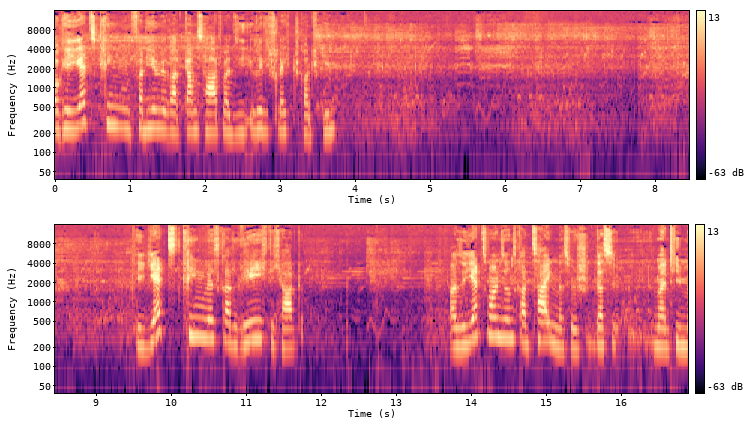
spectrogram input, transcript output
Okay, jetzt kriegen, verlieren wir gerade ganz hart, weil sie richtig schlecht gerade spielen. Okay, jetzt kriegen wir es gerade richtig hart. Also jetzt wollen sie uns gerade zeigen, dass wir, dass mein Team,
